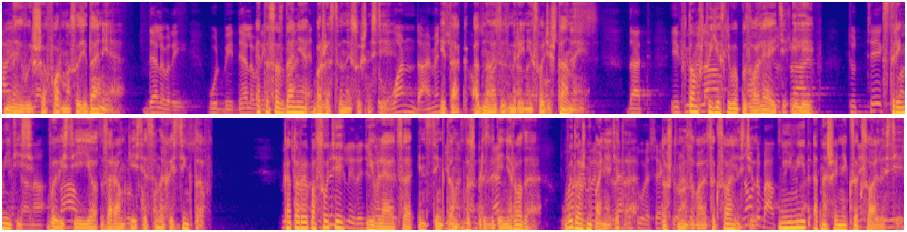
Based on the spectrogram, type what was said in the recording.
наивысшая форма созидания — это создание божественной сущности. Итак, одно из измерений свадиштаны в том, что если вы позволяете или стремитесь вывести ее за рамки естественных инстинктов, которые, по сути, являются инстинктом воспроизведения рода. Вы должны понять это. То, что называют сексуальностью, не имеет отношения к сексуальности.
